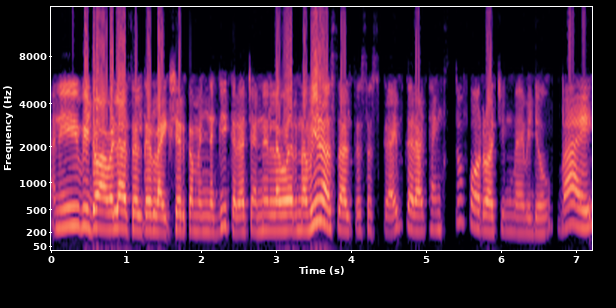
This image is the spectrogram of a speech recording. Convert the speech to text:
आणि व्हिडिओ आवडला असेल तर लाईक शेअर कमेंट नक्की करा. चॅनलवर नवीन असाल तर सबस्क्राईब करा. Thanks to for watching my video bye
